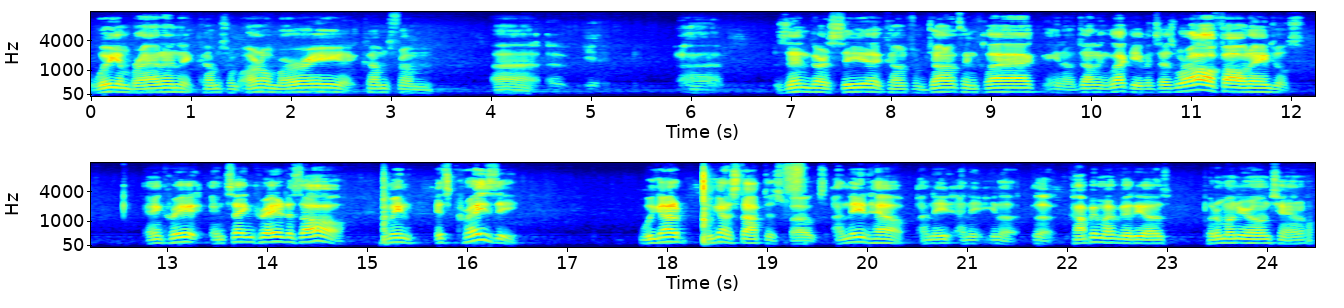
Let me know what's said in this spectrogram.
William Branham. It comes from Arnold Murray. It comes from uh, uh, Zen Garcia. It comes from Jonathan Kleck. You know, Jonathan Kleck even says we're all fallen angels, and create and Satan created us all. I mean, it's crazy. We gotta we gotta stop this, folks. I need help. I need I need you know look copy my videos, put them on your own channel.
